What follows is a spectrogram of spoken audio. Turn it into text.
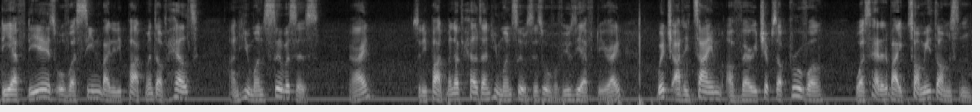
The FDA is overseen by the Department of Health and Human Services, right? So Department of Health and Human Services overviews the FDA, right? Which at the time of Verichip's approval was headed by Tommy Thompson,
